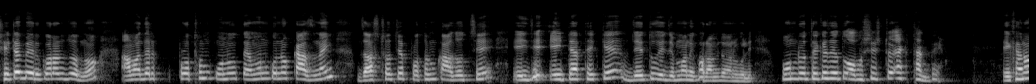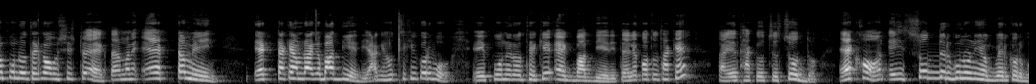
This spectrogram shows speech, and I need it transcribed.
সেটা বের করার জন্য আমাদের প্রথম কোনো তেমন কোনো কাজ নাই। জাস্ট হচ্ছে প্রথম কাজ হচ্ছে এই যে, এইটা থেকে যেহেতু এই যে, মনে করো আমি তোমার বলি, পনেরো থেকে যেহেতু অবশিষ্ট এক থাকবে, এখানেও পনেরো থেকে অবশিষ্ট এক, তার মানে একটা মেইন একটাকে আমরা আগে বাদ দিয়ে দিই। আগে হচ্ছে কি করব? এই পনেরো থেকে এক বাদ দিয়ে দিই। তাহলে কত থাকে? তাই থাকে হচ্ছে চোদ্দ। এখন এই চোদ্দোর গুণনীয়ক বের করব।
